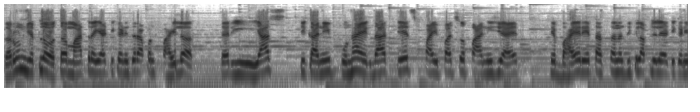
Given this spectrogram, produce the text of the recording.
करून घेतलं होतं. मात्र या ठिकाणी जर आपण पाहिलं तर याच ठिकाणी पुन्हा एकदा तेच पाईपाचं पाणी जे आहे ते बाहेर येत असताना देखील आपल्याला या ठिकाणी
